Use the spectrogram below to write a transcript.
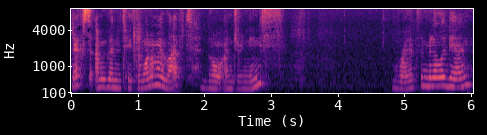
Next, I'm going to take the one on my left, go underneath, right up the middle again,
